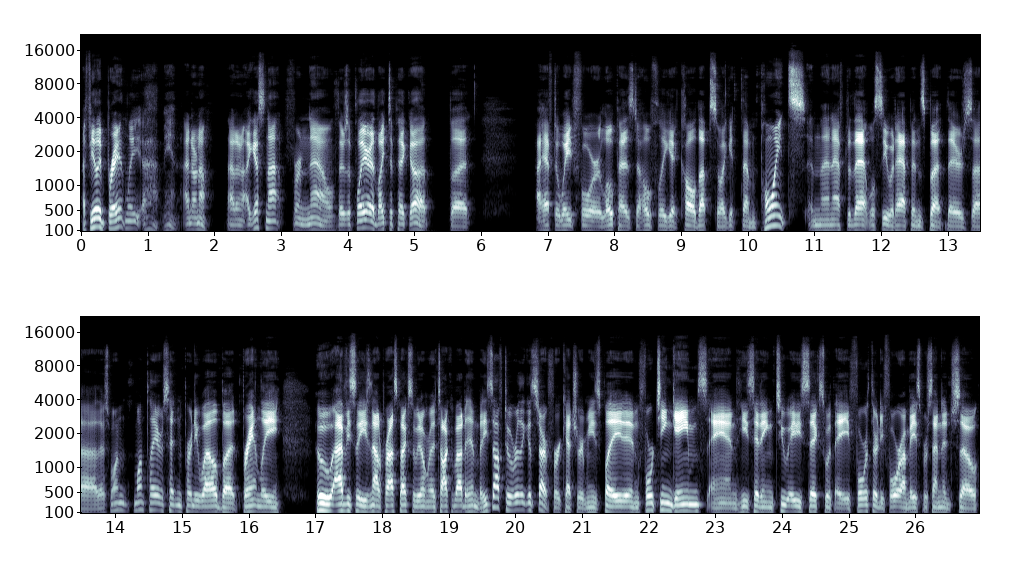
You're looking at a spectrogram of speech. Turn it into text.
I feel like Brantley, ah, man, I don't know. I don't know. I guess not for now. There's a player I'd like to pick up, but I have to wait for Lopez to hopefully get called up so I get them points, and then after that we'll see what happens. But there's uh, there's one one player who's hitting pretty well, but Brantley, who obviously he's not a prospect, so we don't really talk about him, but he's off to a really good start for a catcher. I mean, he's played in 14 games and he's hitting 286 with a 434 on base percentage. So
